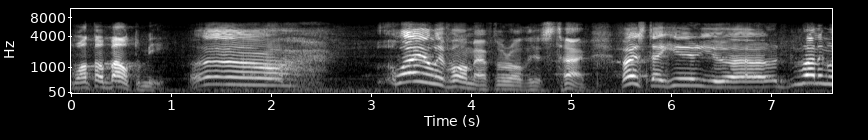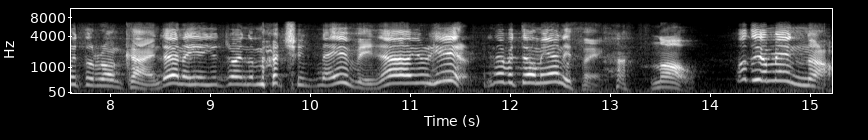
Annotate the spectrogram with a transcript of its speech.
What about me? Oh, why you live home after all this time? First I hear you are running with the wrong kind. Then I hear you join the merchant navy. Now you're here. You never tell me anything. No. What do you mean, no?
